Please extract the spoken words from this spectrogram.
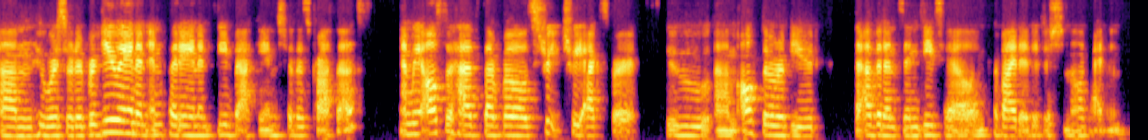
um, who were sort of reviewing and inputting and feedbacking to this process. And we also had several street tree experts who um, also reviewed the evidence in detail and provided additional guidance.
